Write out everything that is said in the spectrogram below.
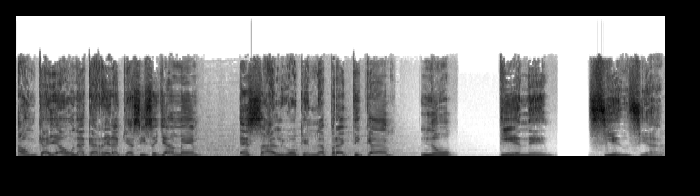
aunque haya una carrera que así se llame, es algo que en la práctica no tiene ciencia.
